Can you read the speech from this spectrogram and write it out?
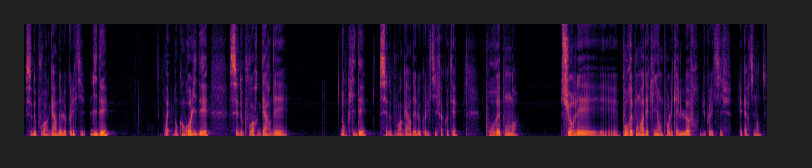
c'est de pouvoir garder le collectif. L'idée, ouais. Donc en gros, l'idée, c'est de pouvoir garder. Donc l'idée, c'est de pouvoir garder le collectif à côté pour répondre pour répondre à des clients pour lesquels l'offre du collectif est pertinente,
